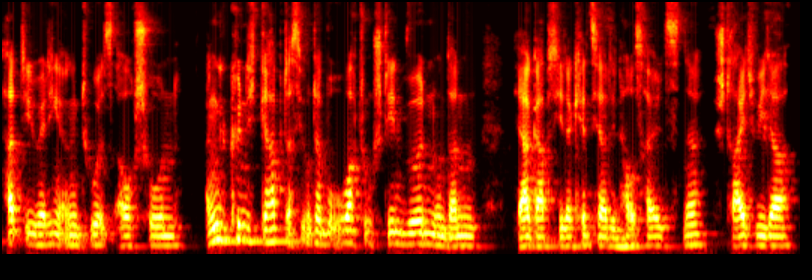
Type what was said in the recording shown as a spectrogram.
hat die Ratingagentur es auch schon angekündigt gehabt, dass sie unter Beobachtung stehen würden und dann ja, gab es, jeder kennt es ja, den Haushaltsstreit ne, wieder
